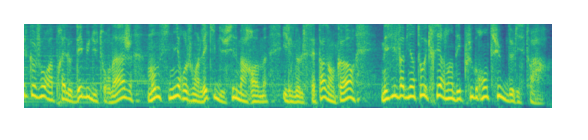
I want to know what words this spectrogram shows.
Quelques jours après le début du tournage, Mancini rejoint l'équipe du film à Rome. Il ne le sait pas encore, mais il va bientôt écrire l'un des plus grands tubes de l'histoire.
